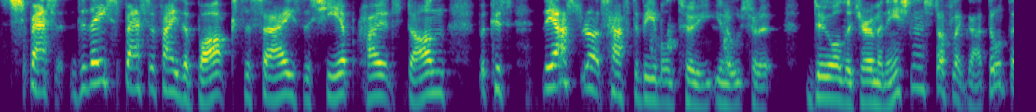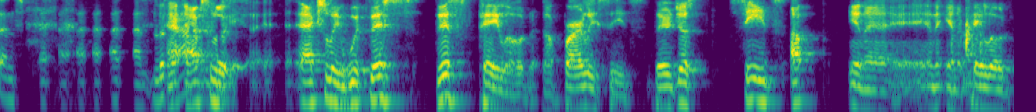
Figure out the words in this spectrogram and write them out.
spec? Do they specify the box, the size, the shape, how it's done? Because the astronauts have to be able to, you know, sort of do all the germination and stuff like that, don't they? And, uh, uh, uh, and look absolutely. Actually, with this this payload of barley seeds, they're just seeds up in a, in a, in a payload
